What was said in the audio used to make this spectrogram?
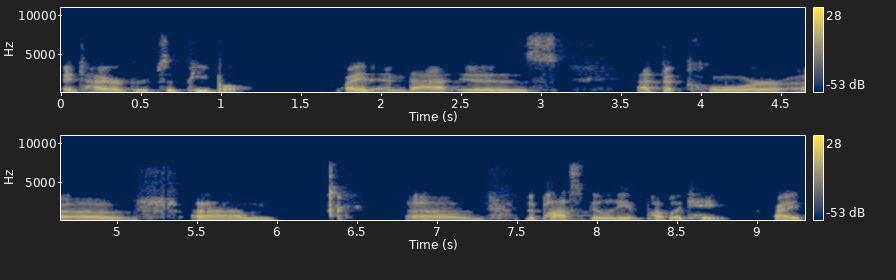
entire groups of people, right? And that is at the core of um, of the possibility of public hate, right?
